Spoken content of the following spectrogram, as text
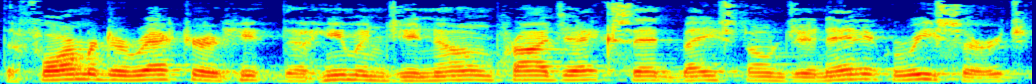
The former director of the Human Genome Project said based on genetic research,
